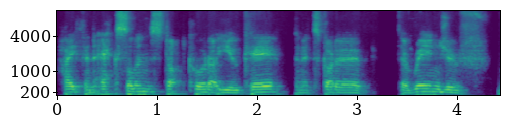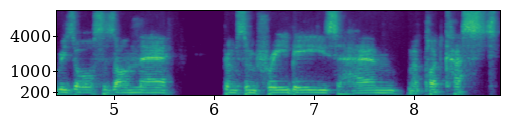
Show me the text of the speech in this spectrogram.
hyphen excellence.co.uk and it's got a, a range of resources on there from some freebies. Um, my podcast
